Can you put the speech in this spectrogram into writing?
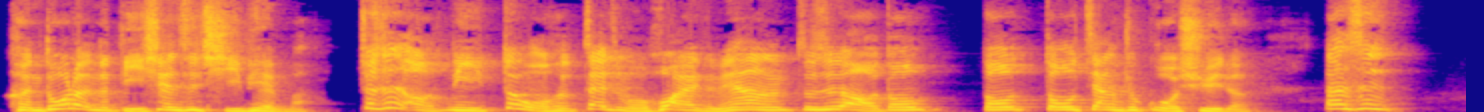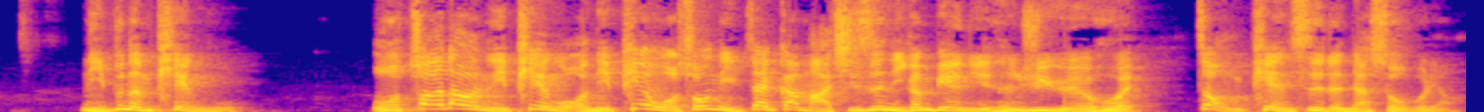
很多人的底线是欺骗吧，就是哦，你对我再怎么坏怎么样，就是哦，都都都这样就过去了。但是你不能骗我。我抓到你骗我，你骗我说你在干嘛？其实你跟别的女生去约会，这种骗是人家受不了。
